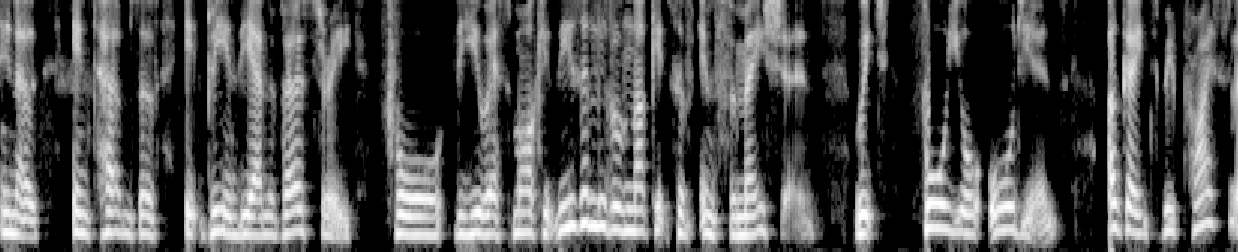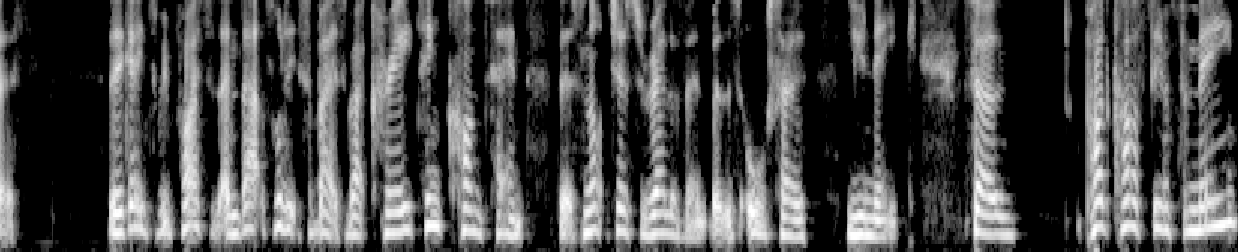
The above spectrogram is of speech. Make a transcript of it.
you know, in terms of it being the anniversary for the US market. These are little nuggets of information which, for your audience, are going to be priceless. They're going to be priceless. And that's what it's about. It's about creating content that's not just relevant, but that's also unique. So, podcasting for me,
